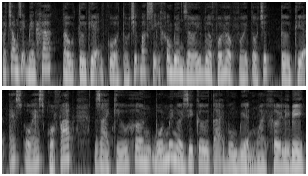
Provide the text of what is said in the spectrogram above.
Và trong diễn biến khác, tàu từ thiện của Tổ chức Bác sĩ Không Biên Giới vừa phối hợp với Tổ chức Từ thiện SOS của Pháp giải cứu hơn 40 người di cư tại vùng biển ngoài khơi Libya.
